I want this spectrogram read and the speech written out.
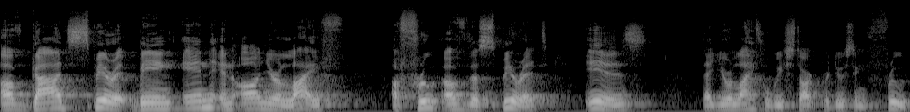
of God's Spirit being in and on your life, a fruit of the Spirit, is that your life will be start producing fruit,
